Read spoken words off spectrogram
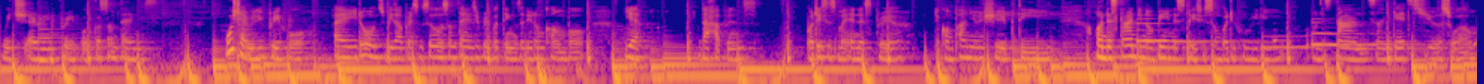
which I really pray for, because sometimes, which I really pray for, I don't want to be that person. So sometimes you pray for things that they don't come, but yeah, that happens. But this is my earnest prayer the companionship, the understanding of being in a space with somebody who really understands and gets you as well.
